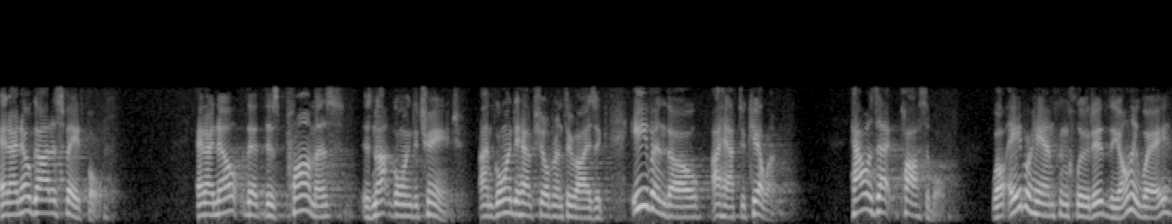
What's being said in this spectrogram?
And I know God is faithful. And I know that this promise is not going to change. I'm going to have children through Isaac, even though I have to kill him. How is that possible? Well, Abraham concluded the only way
